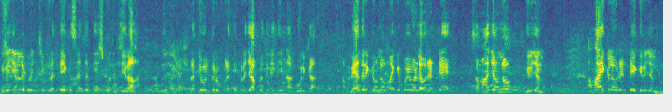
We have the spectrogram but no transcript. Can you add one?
గిరిజనుల గురించి ప్రత్యేక శ్రద్ధ తీసుకొని తీరాల. ప్రతి ఒక్కరు ప్రతి ప్రజాప్రతినిధి నా కోరిక ఆ పేదరికంలో మగ్గిపోయే వాళ్ళు ఎవరంటే సమాజంలో గిరిజనులు. అమాయకులు ఎవరంటే గిరిజనులు.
